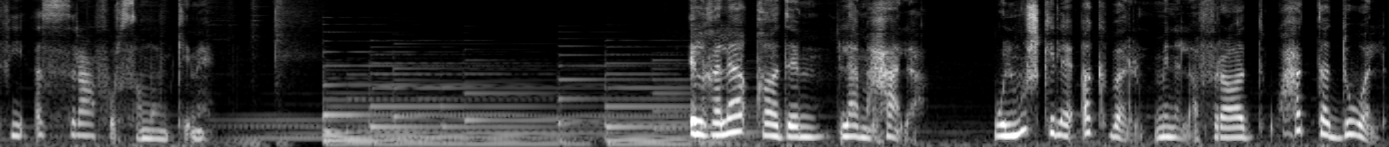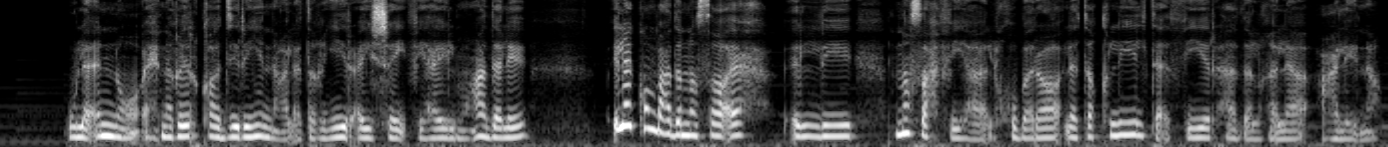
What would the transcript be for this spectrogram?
في أسرع فرصة ممكنة. الغلاء قادم لا محالة والمشكلة أكبر من الأفراد وحتى الدول. ولأنه إحنا غير قادرين على تغيير أي شيء في هاي المعادلة. إليكم بعض النصائح اللي نصح فيها الخبراء لتقليل تأثير هذا الغلاء علينا.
